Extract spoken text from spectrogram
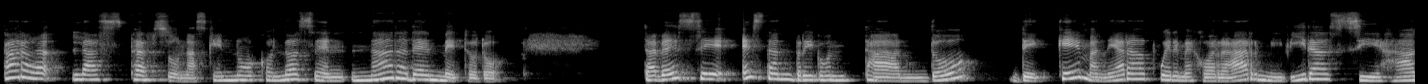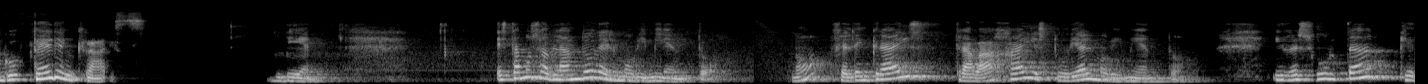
para las personas que no conocen nada del método, tal vez se están preguntando de qué manera puede mejorar mi vida si hago Feldenkrais. Bien. Estamos hablando del movimiento, ¿no? Feldenkrais trabaja y estudia el movimiento. Y resulta que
